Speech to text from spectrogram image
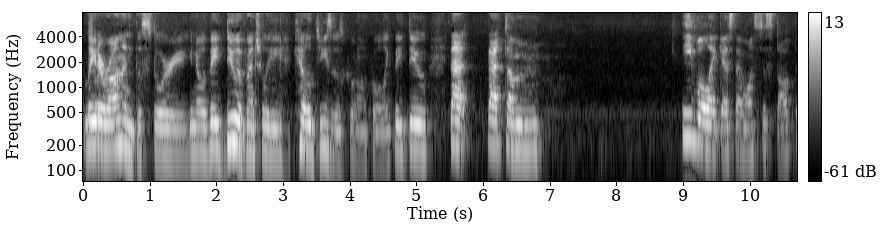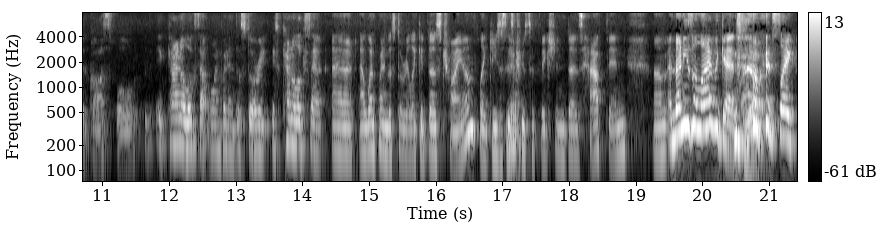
later sorry. on in the story, you know, they do eventually kill Jesus, quote unquote. Like they do that. That um evil, I guess, that wants to stop the gospel. It kind of looks at one point in the story. It kind of looks at uh, at one point in the story like it does triumph, like Jesus' yeah. crucifixion does happen, um, and then he's alive again. Yeah. So it's like,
